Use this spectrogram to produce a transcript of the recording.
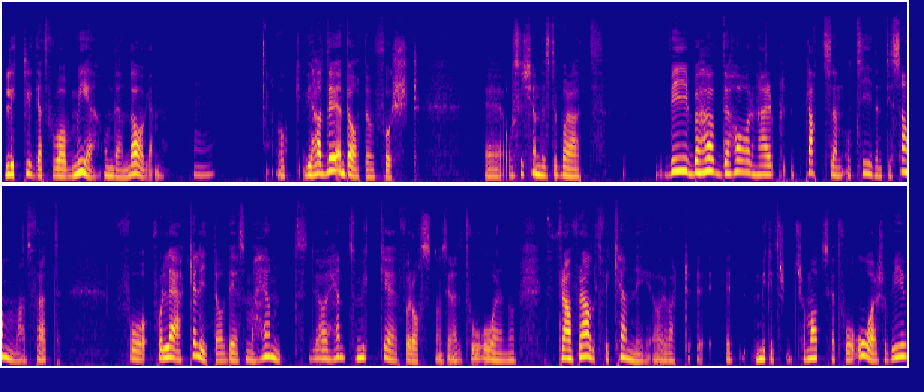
lycklig att få vara med om den dagen. Mm. Och vi hade en datum först. Eh, och så kändes det bara att vi behövde ha den här pl- platsen och tiden tillsammans för att få, få läka lite av det som har hänt. Det har hänt så mycket för oss de senaste två åren. Och framförallt för Kenny har det varit eh, ett mycket traumatiska två år. Så vi,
